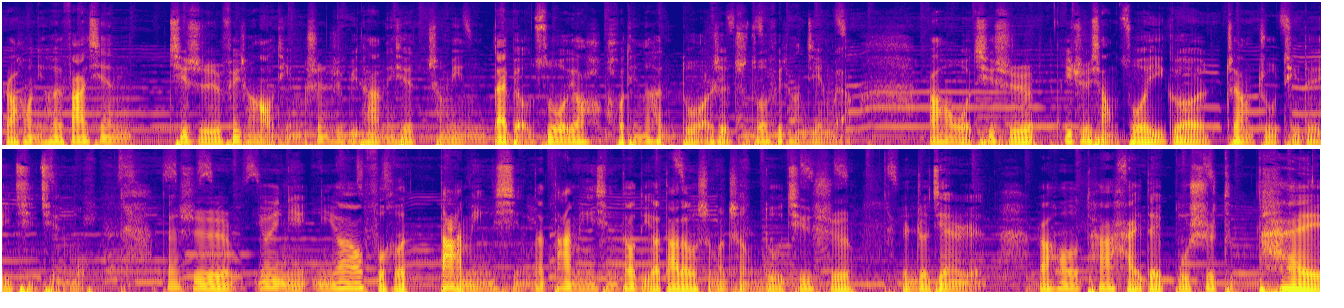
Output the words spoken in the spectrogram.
然后你会发现。其实非常好听，甚至比他那些成名代表作要好好听的很多，而且制作非常精良。然后我其实一直想做一个这样主题的一期节目，但是因为你你要要符合大明星，那大明星到底要大到什么程度？其实仁者见仁。然后他还得不是太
